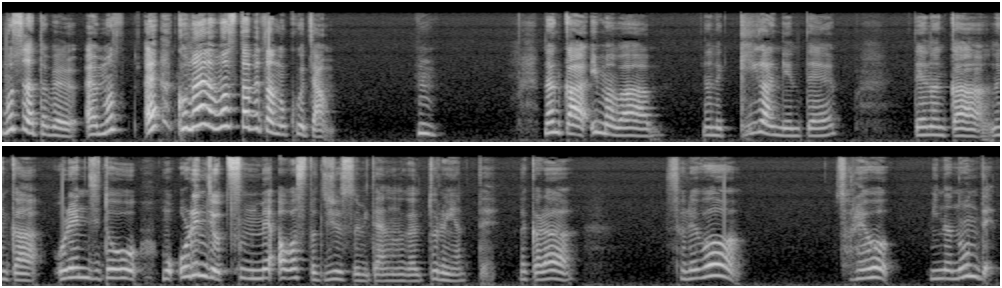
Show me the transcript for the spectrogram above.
モスは食べる？えモス？え？この間モス食べたの？こうちゃん。うん。なんか今はなんだ期間限定？でなんかなんかオレンジともうオレンジを詰め合わせたジュースみたいなのが売っとるんやって。だからそれをそれをみんな飲んで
